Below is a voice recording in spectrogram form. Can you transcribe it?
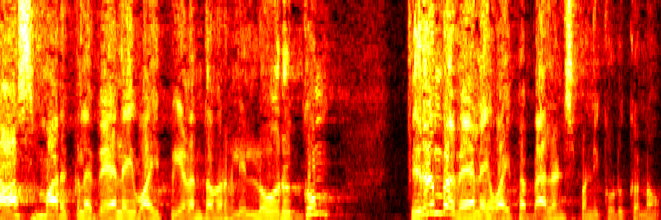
டாஸ்மார்க்ல வேலை வாய்ப்பு இழந்தவர்கள் எல்லோருக்கும் திரும்ப வேலை வாய்ப்பை பேலன்ஸ் பண்ணி கொடுக்கணும்.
